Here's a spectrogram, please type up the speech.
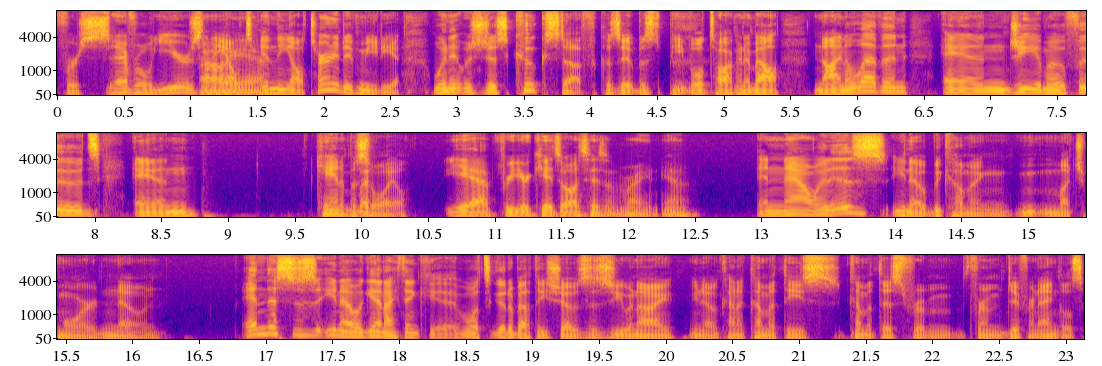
for several years in the Oh, al- yeah. in the alternative media when it was just kook stuff because it was people talking about 9/11 and GMO foods and cannabis oil. Yeah, for your kids' autism, right? Yeah. and now it is you know becoming much more known and this is you know again i think uh, what's good about these shows is you and i you know kind of come at these come at this from from different angles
